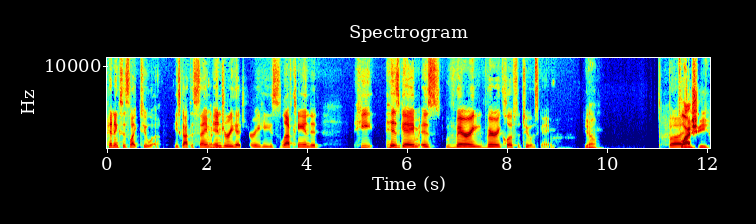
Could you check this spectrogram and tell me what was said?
Penix is like Tua. He's got the same injury history. He's left-handed. He his game is very very close to Tua's game. Yeah. But flashy,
